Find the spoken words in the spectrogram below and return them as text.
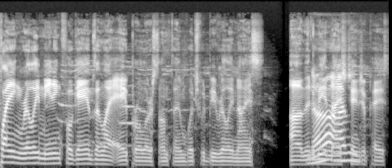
playing really meaningful games in like April or something, which would be really nice. Um, it'd be a nice I change of pace.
